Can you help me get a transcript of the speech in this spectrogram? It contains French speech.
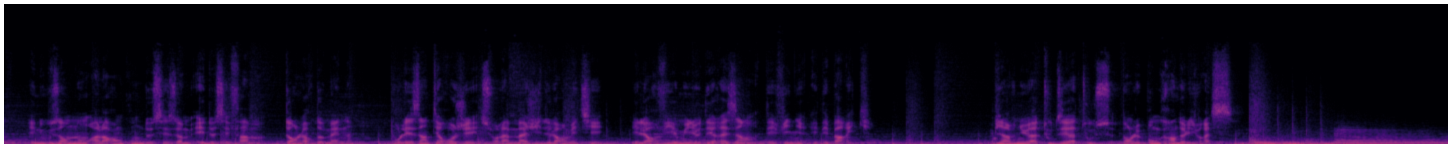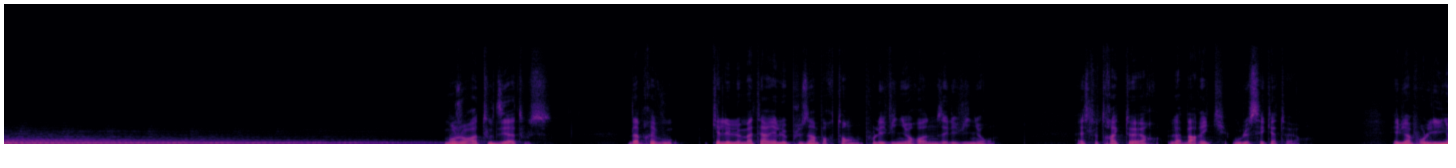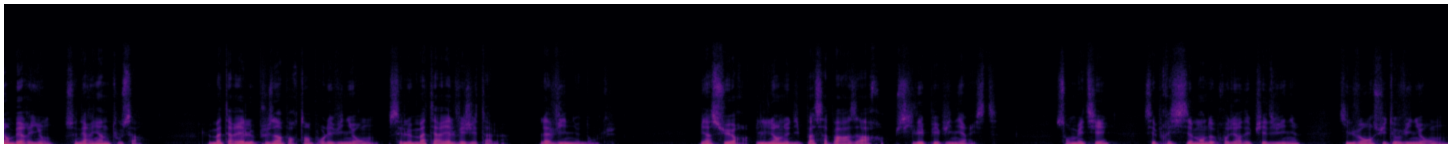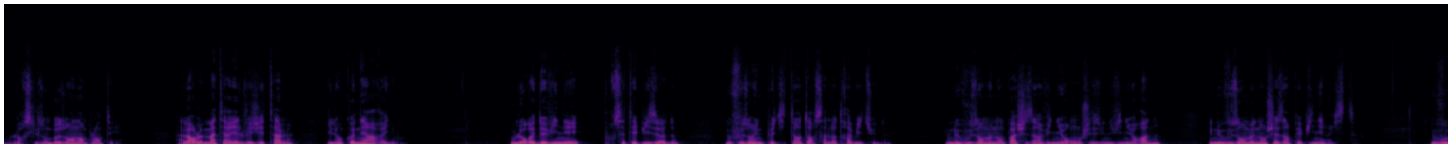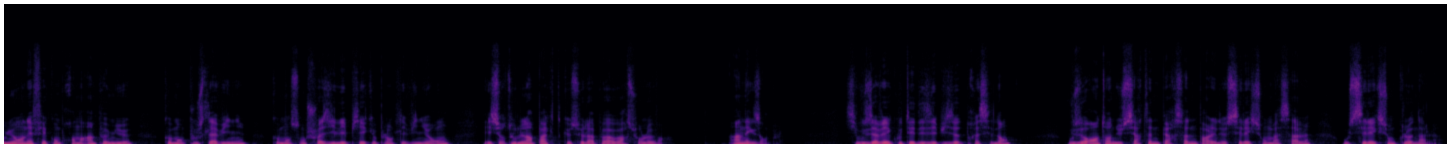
et nous vous emmenons à la rencontre de ces hommes et de ces femmes dans leur domaine pour les interroger sur la magie de leur métier et leur vie au milieu des raisins, des vignes et des barriques. Bienvenue à toutes et à tous dans le bon grain de l'ivresse. Bonjour à toutes et à tous. D'après vous, quel est le matériel le plus important pour les vigneronnes et les vignerons? Est-ce le tracteur, la barrique ou le sécateur? Eh bien pour Lilian Berillon, ce n'est rien de tout ça. Le matériel le plus important pour les vignerons, c'est le matériel végétal, la vigne donc. Bien sûr, Lilian ne dit pas ça par hasard, puisqu'il est pépiniériste. Son métier, c'est précisément de produire des pieds de vigne qu'il vend ensuite aux vignerons lorsqu'ils ont besoin d'en planter. Alors le matériel végétal, il en connaît un rayon. Vous l'aurez deviné, pour cet épisode, nous faisons une petite entorse à notre habitude. Nous ne vous emmenons pas chez un vigneron ou chez une vigneronne, mais nous vous emmenons chez un pépiniériste. Nous voulions en effet comprendre un peu mieux comment pousse la vigne, comment sont choisis les pieds que plantent les vignerons, et surtout l'impact que cela peut avoir sur le vin. Un exemple. Si vous avez écouté des épisodes précédents, vous aurez entendu certaines personnes parler de sélection massale ou sélection clonale.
